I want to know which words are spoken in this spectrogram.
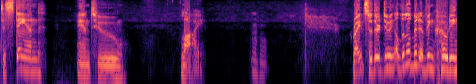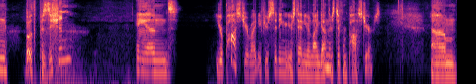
to stand, and to lie. hmm Right? So they're doing a little bit of encoding both position and your posture, right? If you're sitting or you're standing or lying down, there's different postures. Um,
